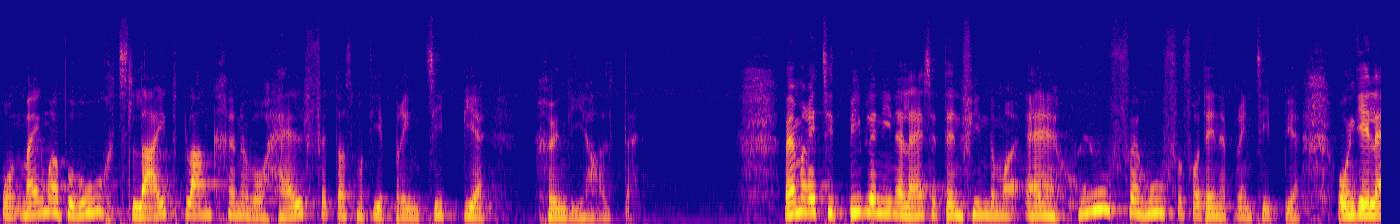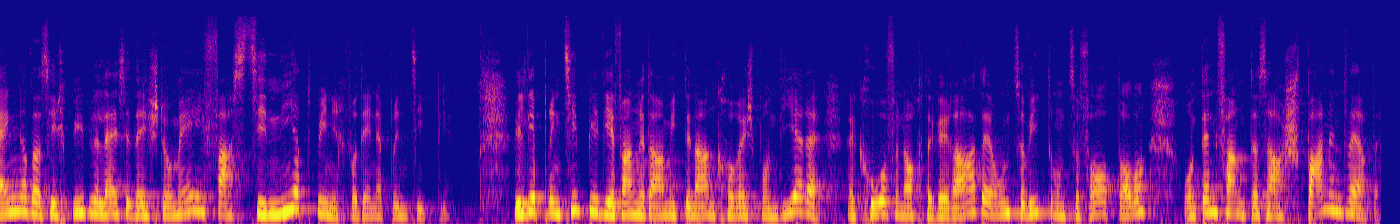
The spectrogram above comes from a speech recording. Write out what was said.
Und manchmal braucht es Leitplanken, die helfen, dass wir diese Prinzipien einhalten können. Wenn wir jetzt in die Bibel hineinlesen, dann finden wir einen Haufen, Haufen von diesen Prinzipien. Und je länger dass ich die Bibel lese, desto mehr fasziniert bin ich von diesen Prinzipien. Weil die Prinzipien, die fangen da miteinander korrespondieren, eine Kurve nach der Gerade und so weiter und so fort, oder? Und dann fängt das an spannend werden.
